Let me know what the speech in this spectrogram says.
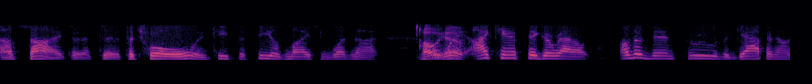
outside to, to patrol and keep the field mice and whatnot Oh away. yeah. I can't figure out, other than through the gap in our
